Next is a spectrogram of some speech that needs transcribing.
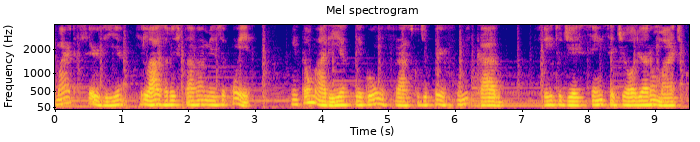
Marta servia e Lázaro estava à mesa com ele. Então Maria pegou um frasco de perfume caro feito de essência de óleo aromático,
